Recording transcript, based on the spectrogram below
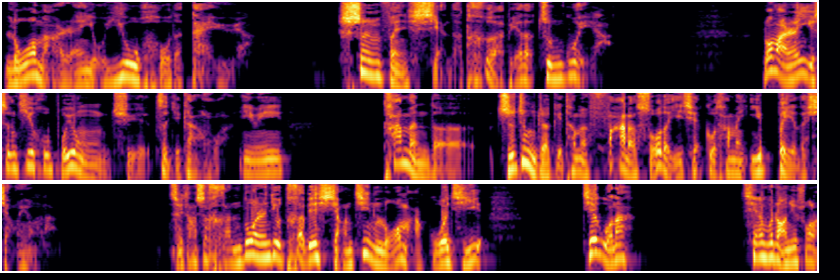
罗马人有优厚的待遇啊，身份显得特别的尊贵呀。罗马人一生几乎不用去自己干活，因为他们的执政者给他们发的所有的一切，够他们一辈子享用了。所以当时很多人就特别想进罗马国籍，结果呢？千夫长就说了：“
